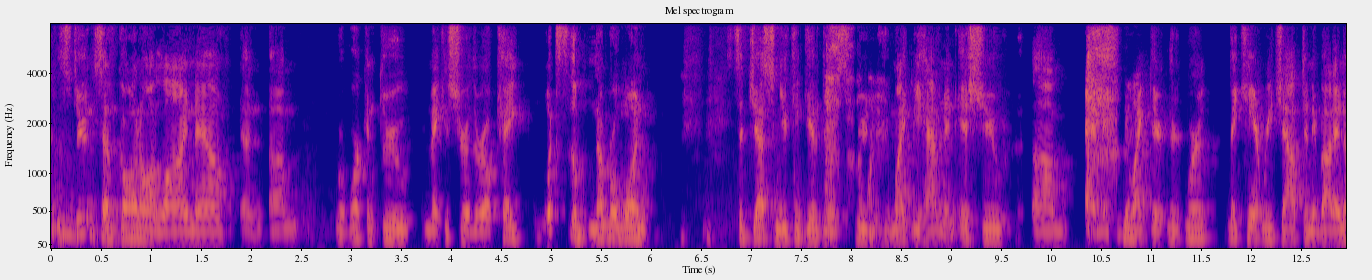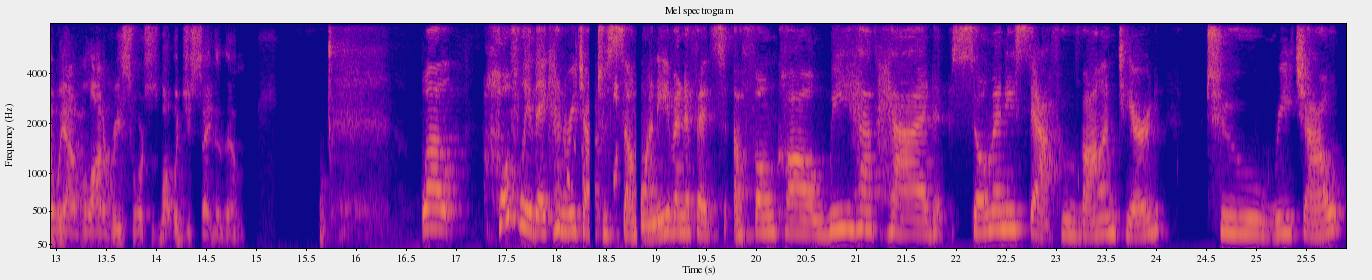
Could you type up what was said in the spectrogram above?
the students have gone online now, and um, we're working through making sure they're okay. What's the number one suggestion you can give to a student who might be having an issue um, and they feel like they're, they're they can't reach out to anybody? I know we have a lot of resources. What would you say to them? Well, hopefully they can reach out to someone, even if it's a phone call. We have had so many staff who volunteered to reach out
